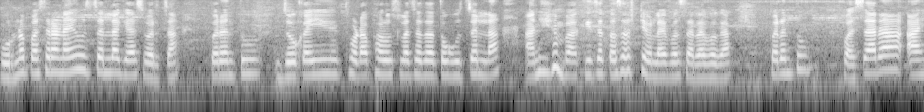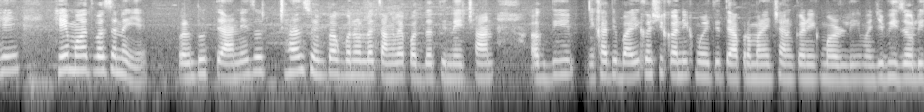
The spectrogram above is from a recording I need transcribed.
पूर्ण पसरा नाही उचलला गॅसवरचा परंतु जो काही थोडाफार उचलाचा होता तो उचलला आणि बाकीचा तसाच ठेवला आहे पसारा बघा. परंतु पसारा आहे हे महत्त्वाचं नाही आहे परंतु त्याने जो छान स्वयंपाक बनवला चांगल्या पद्धतीने छान. अगदी एखादी बाई कशी कणिक मिळते त्याप्रमाणे छान कणिक मळली म्हणजे भिजवली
